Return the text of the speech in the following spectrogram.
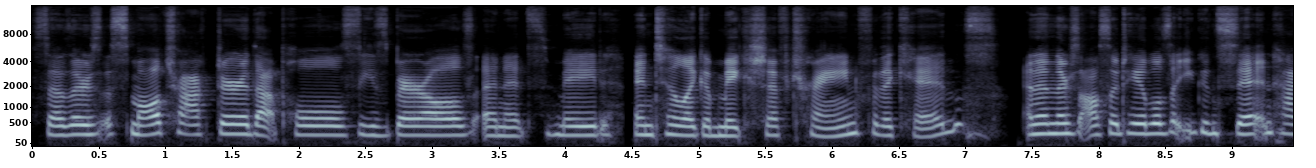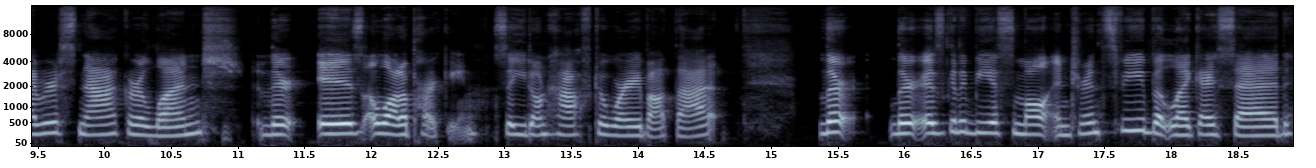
So there's a small tractor that pulls these barrels and it's made into like a makeshift train for the kids. And then there's also tables that you can sit and have your snack or lunch. There is a lot of parking, so you don't have to worry about that. There there is going to be a small entrance fee, but like I said,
